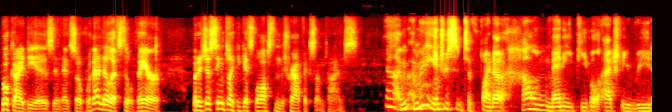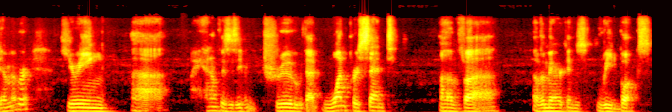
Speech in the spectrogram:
book ideas, and, and so forth. I know that's still there, but it just seems like it gets lost in the traffic sometimes. Yeah, I'm, I'm really interested to find out how many people actually read. I remember hearing, uh, I don't know if this is even true, that 1% of, uh, of Americans read books,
